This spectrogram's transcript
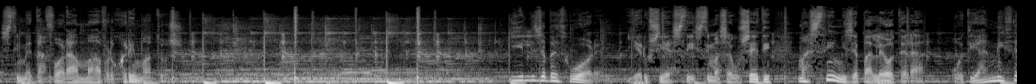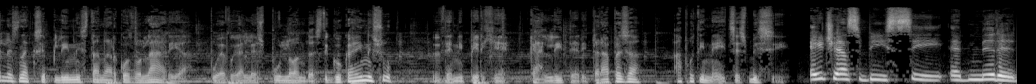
στη μεταφορά μαύρου χρήματος. Η Elizabeth Warren, γερουσιαστής στη Μασαγουσέτη, μας θύμιζε παλαιότερα ότι αν ήθελες να ξεπλύνεις τα ναρκοδολάρια που έβγαλες πουλώντας την κοκαίνη σου, δεν υπήρχε καλύτερη τράπεζα από την HSBC. HSBC admitted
